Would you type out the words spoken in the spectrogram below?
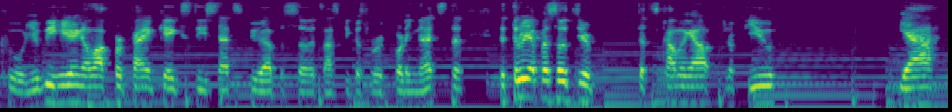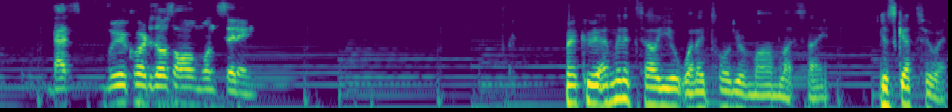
Cool. You'll be hearing a lot for Pancakes these next few episodes. That's because we're recording the next the, the three episodes here that's coming out in a few. Yeah, that's we recorded those all in one sitting. Mercury, I'm gonna tell you what I told your mom last night. Just get to it.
